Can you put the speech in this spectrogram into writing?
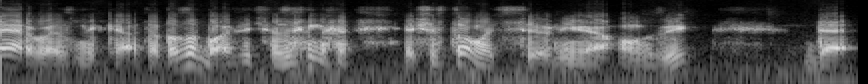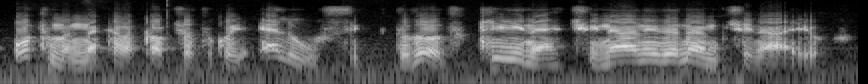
tervezni kell. Tehát az a baj, hogy az ember, és ezt tudom, hogy szörnyűen hangzik, de ott mennek el a kapcsolatok, hogy elúszik. Tudod, kéne csinálni, de nem csináljuk.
